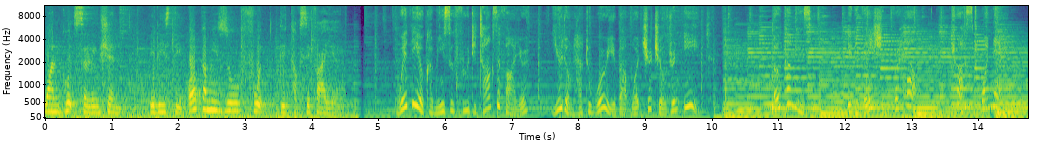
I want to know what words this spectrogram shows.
one good solution. It is the Okamizu Food Detoxifier. With the Okamizu Food Detoxifier, you don't have to worry about what your children eat. Okamizu, innovation for health. Trust one name.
